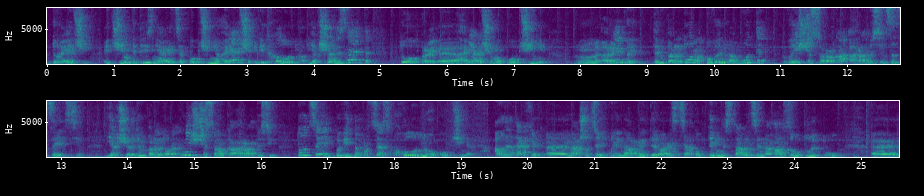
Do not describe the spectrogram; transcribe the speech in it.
до речі, чим відрізняється копчення гаряче від холодного? Якщо не знаєте, то при е, гарячому копченні риби температура повинна бути вище 40 градусів за Цельсієм. Якщо температура нижче 40 градусів, то це відповідно процес холодного копчення. Але так як е, наш цей кулінарний девайс, ця коптильня ставиться на газову плиту, е,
